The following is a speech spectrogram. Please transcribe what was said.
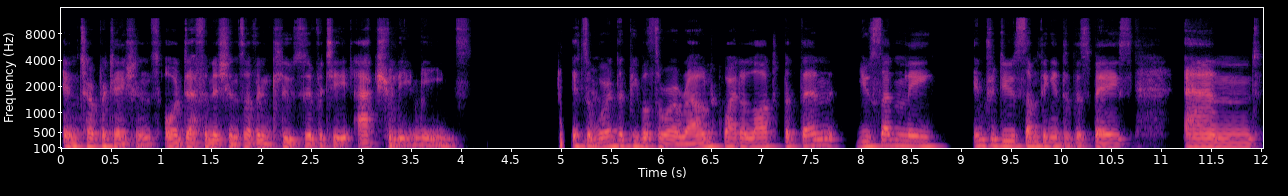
interpretations or definitions of inclusivity actually means. It's yeah. a word that people throw around quite a lot, but then you suddenly introduce something into the space and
